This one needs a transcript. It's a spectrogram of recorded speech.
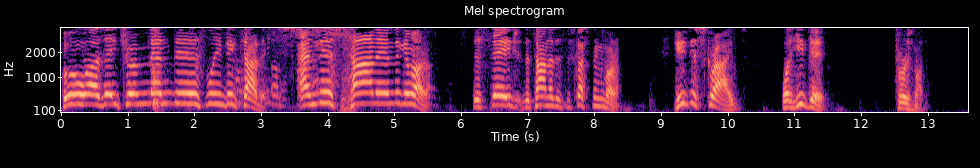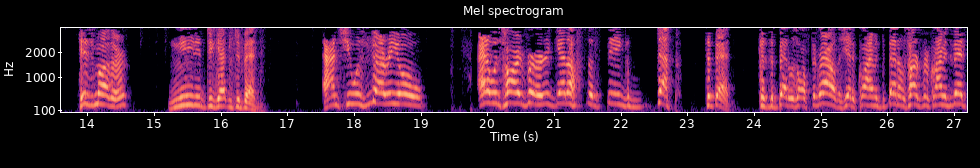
who was a tremendously big tzaddik. And this Tana in the Gemara, the sage, the Tana that's discussed in the Gemara, he described what he did for his mother. His mother needed to get into bed. And she was very old. And it was hard for her to get up the big step to bed. Because the bed was off the ground and she had to climb into bed. It was hard for her to climb into bed.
